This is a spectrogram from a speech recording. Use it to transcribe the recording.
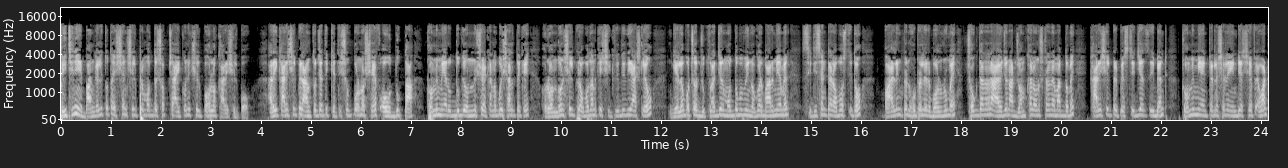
ব্রিটেনে বাঙালি তথা এশিয়ান শিল্পের মধ্যে সবচেয়ে আইকনিক শিল্প হলো কারি শিল্প। আর এই কারি শিল্পের আন্তর্জাতিক খ্যাতিসম্পন্ন শেফ ও উদ্যোক্তা টমি মিয়ার উদ্যোগে উনিশশো একানব্বই সাল থেকে রন্ধন শিল্পের অবদানকে স্বীকৃতি দিয়ে আসলেও গেল বছর যুক্তরাজ্যের মধ্যভূমি নগর বার্মিয়ামের সিটি সেন্টার অবস্থিত বার্লিংটন হোটেলের বলরুমে চোখদানার আয়োজন আর জমখাল অনুষ্ঠানের মাধ্যমে কারি শিল্পের prestigious event Tommy Miah international India chef award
